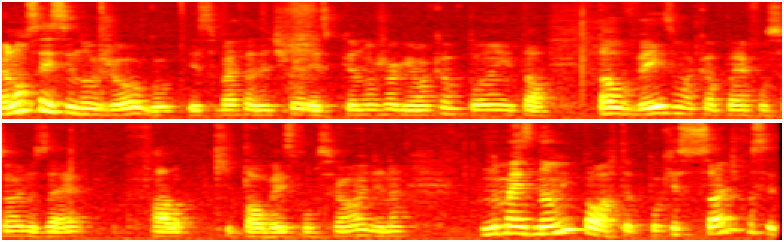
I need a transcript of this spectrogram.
Eu não sei se no jogo isso vai fazer diferença, porque eu não joguei uma campanha e tal. Talvez uma campanha funcione, o Zé fala que talvez funcione, né? Mas não importa, porque só de você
